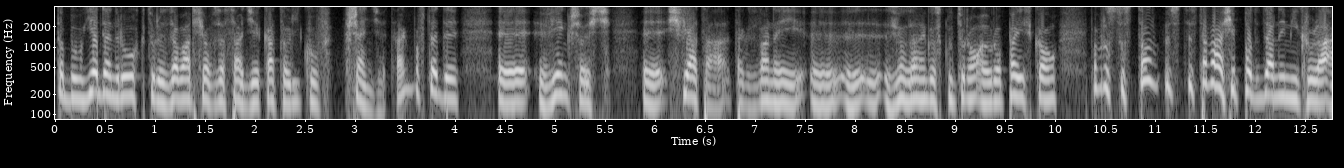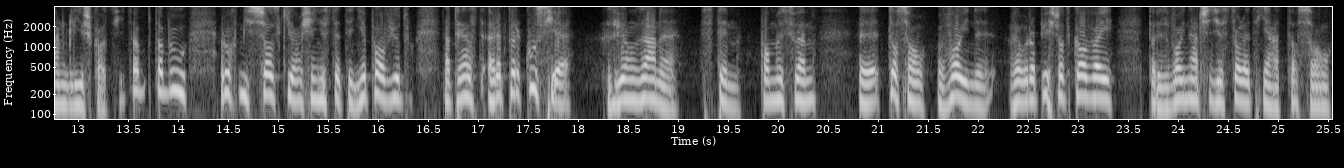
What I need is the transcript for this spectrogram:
To był jeden ruch, który załatwiał w zasadzie katolików wszędzie, tak? bo wtedy y, większość y, świata, tak zwanej y, związanego z kulturą europejską, po prostu sto, stawała się poddanymi króla Anglii i Szkocji. To, to był ruch mistrzowski, on się niestety nie powiódł, natomiast reperkusje związane z tym pomysłem to są wojny w Europie Środkowej, to jest wojna 30-letnia, to są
